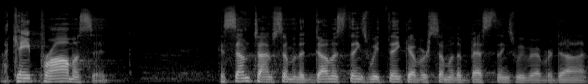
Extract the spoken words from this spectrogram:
I can't promise it. Because sometimes some of the dumbest things we think of are some of the best things we've ever done.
